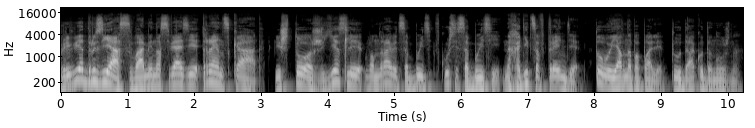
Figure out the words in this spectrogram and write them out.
Привет, друзья! С вами на связи Трендскат. И что ж, если вам нравится быть в курсе событий, находиться в тренде, то вы явно попали туда, куда нужно.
